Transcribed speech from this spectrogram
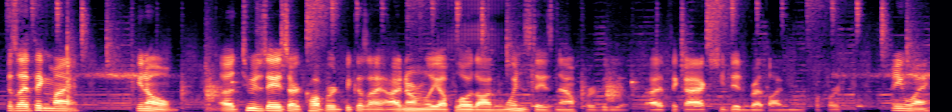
Because I think my, you know, uh, Tuesdays are covered because I, I normally upload on Wednesdays now for videos. I think I actually did Red Line Recovery. Anyway.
